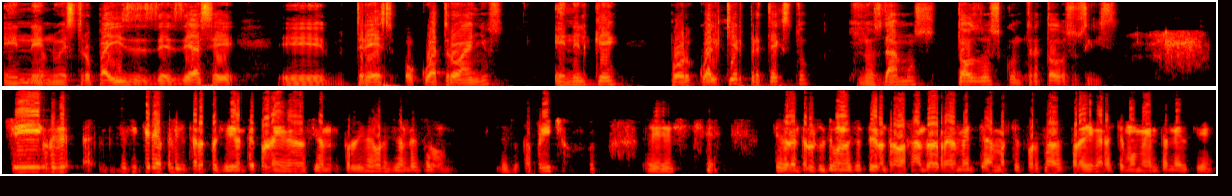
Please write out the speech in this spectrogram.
en, nuestro país desde, hace eh, tres o cuatro años, en el que por cualquier pretexto nos damos todos contra todos, Osiris. Sí, pues, yo sí quería felicitar al presidente por la inauguración, por la inauguración de su, de su capricho. Este, que durante los últimos meses estuvieron trabajando realmente a marchas forzadas para llegar a este momento en el que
